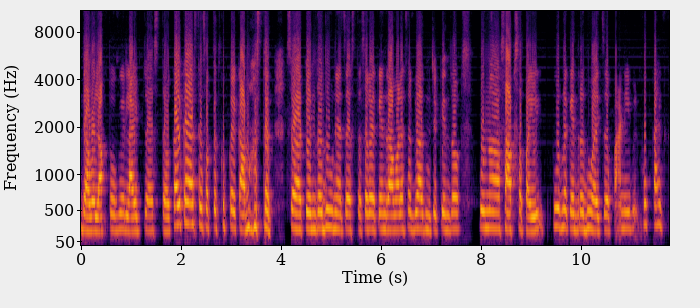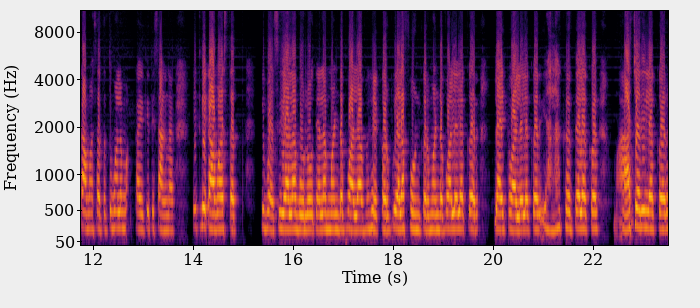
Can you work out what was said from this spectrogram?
द्यावा लागतो. लाईटचं असतं. काय काय असतं? सप्त्यात खूप काही कामं असतात. स- केंद्र धुण्याचं असतं. सगळं केंद्र आम्हाला सगळं म्हणजे केंद्र पूर्ण साफसफाई पूर्ण केंद्र धुवायचं. पाणी खूप काही काम असतात. तुम्हाला काय किती सांगणार? इतके कामं असतात. की बस याला बोलव त्याला मंडपवाला हे कर याला फोन कर मंडपवाल्याला कर लाईटवाल्याला कर याला कर त्याला कर आचारीला कर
